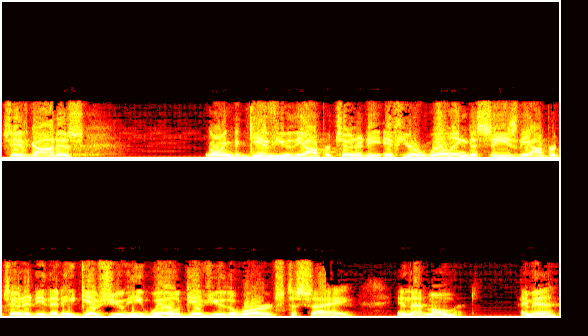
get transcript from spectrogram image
See, if God is going to give you the opportunity, if you're willing to seize the opportunity that He gives you, He will give you the words to say in that moment. Amen?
